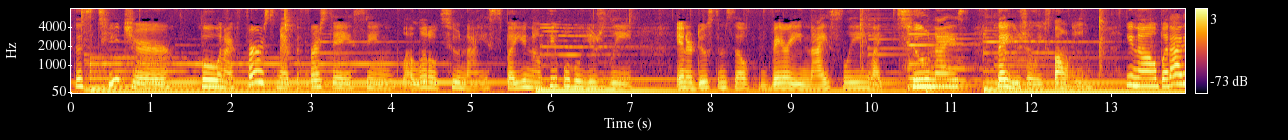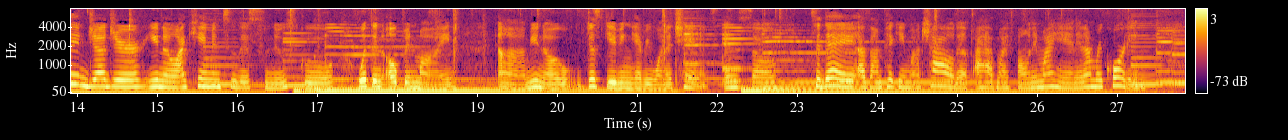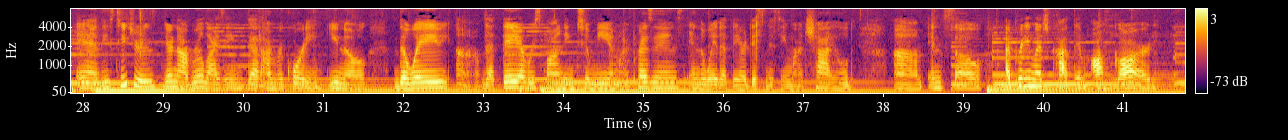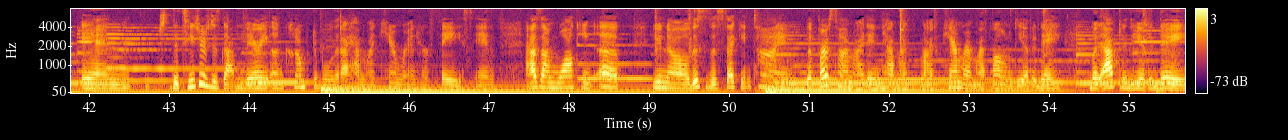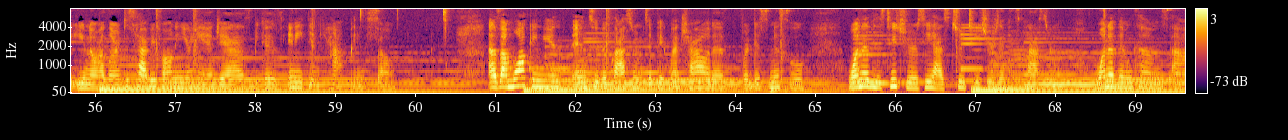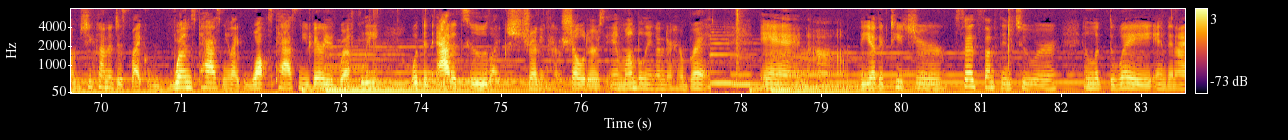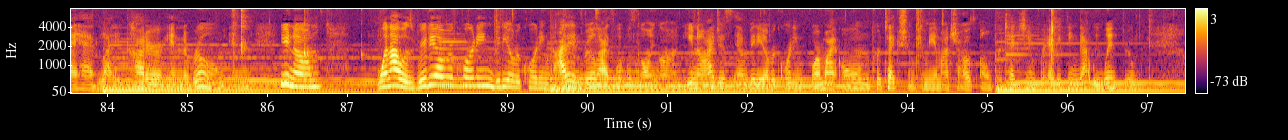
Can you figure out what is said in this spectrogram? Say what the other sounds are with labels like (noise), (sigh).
this teacher who, when I first met the first day, seemed a little too nice. But you know, people who usually introduce themselves very nicely, like too nice, they're usually phony. You know, but I didn't judge her. You know, I came into this new school with an open mind. Um, you know, just giving everyone a chance. And so today, as I'm picking my child up, I have my phone in my hand and I'm recording. And these teachers, they're not realizing that I'm recording, you know, the way um, that they are responding to me and my presence, and the way that they are dismissing my child. Um, and so I pretty much caught them off guard. And the teachers just got very uncomfortable that I have my camera in her face. And as I'm walking up, you know, this is the second time. The first time I didn't have my, my camera and my phone the other day. But after the other day, you know, I learned just have your phone in your hand, Jazz, because anything happens. So as I'm walking in into the classroom to pick my child up for dismissal, one of his teachers, he has two teachers in his classroom. One of them comes, um, she kind of just like runs past me, like walks past me very roughly with an attitude, like shrugging her shoulders and mumbling under her breath. And um, the other teacher said something to her and looked away. And then I had like caught her in the room. And, you know, when I was video recording, video recording, I didn't realize what was going on. You know, I just am video recording for my own protection, for me and my child's own protection, for everything that we went through.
